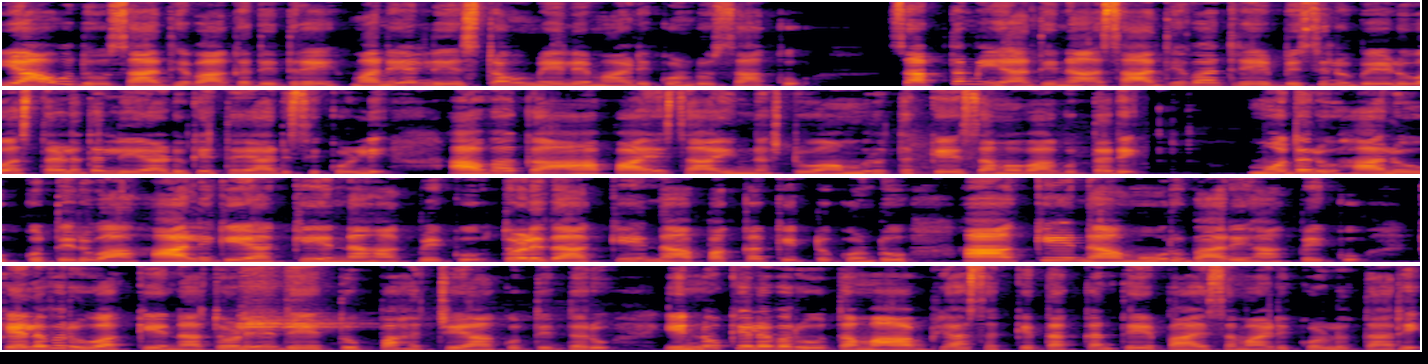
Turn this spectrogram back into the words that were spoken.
ಯಾವುದು ಸಾಧ್ಯವಾಗದಿದ್ದರೆ ಮನೆಯಲ್ಲಿ ಸ್ಟವ್ ಮೇಲೆ ಮಾಡಿಕೊಂಡು ಸಾಕು. ಸಪ್ತಮಿಯ ದಿನ ಸಾಧ್ಯವಾದರೆ ಬಿಸಿಲು ಬೀಳುವ ಸ್ಥಳದಲ್ಲಿ ಅಡುಗೆ ತಯಾರಿಸಿಕೊಳ್ಳಿ. ಆವಾಗ ಆ ಪಾಯಸ ಇನ್ನಷ್ಟು ಅಮೃತಕ್ಕೆ ಸಮವಾಗುತ್ತದೆ. ಮೊದಲು ಹಾಲು ಉಕ್ಕುತ್ತಿರುವ ಹಾಲಿಗೆ ಅಕ್ಕಿಯನ್ನು ಹಾಕಬೇಕು. ತೊಳೆದ ಅಕ್ಕಿಯನ್ನು ಪಕ್ಕಕ್ಕಿಟ್ಟುಕೊಂಡು ಆ ಅಕ್ಕಿಯನ್ನು ಮೂರು ಬಾರಿ ಹಾಕಬೇಕು. ಕೆಲವರು ಅಕ್ಕಿಯನ್ನು ತೊಳೆಯದೆ ತುಪ್ಪ ಹಚ್ಚಿ ಹಾಕುತ್ತಿದ್ದರು. ಇನ್ನು ಕೆಲವರು ತಮ್ಮ ಅಭ್ಯಾಸಕ್ಕೆ ತಕ್ಕಂತೆ ಪಾಯಸ ಮಾಡಿಕೊಳ್ಳುತ್ತಾರೆ.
